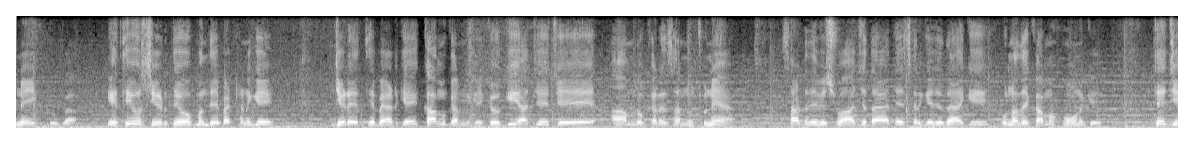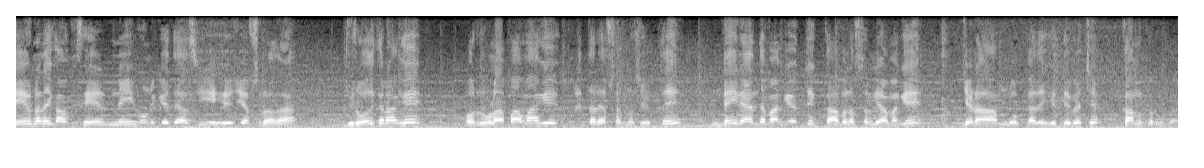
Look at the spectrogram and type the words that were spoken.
ਨਹੀਂ ਕਰੂਗਾ। ਇੱਥੇ ਉਹ ਸੀਟ ਤੇ ਉਹ ਬੰਦੇ ਬੈਠਣਗੇ, ਜਿਹੜੇ ਇੱਥੇ ਬੈਠ ਕੇ ਕੰਮ ਕਰਨਗੇ। ਕਿਉਂਕਿ ਅੱਜ ਜੇ ਆਮ ਲੋਕਾਂ ਨੇ ਸਾਨੂੰ ਚੁਣਿਆ, ਸਾਡੇ ਤੇ ਵਿਸ਼ਵਾਸ ਜਤਾਇਆ ਤੇ ਇਸ ਕਰਕੇ ਜਤਾਇਆ ਕਿ ਉਹਨਾਂ ਦੇ ਕੰਮ ਹੋਣਗੇ। ਤੇ ਜੇ ਉਹਨਾਂ ਦੇ ਕੰਮ ਫੇਰ ਨਹੀਂ ਹੋਣਗੇ, ਤੇ ਅਸੀਂ ਇਹੋ ਜਿਹੇ ਅਫਸਰਾਂ ਦਾ ਵਿਰੋਧ ਕਰਾਂਗੇ ਔਰ ਰੋਲਾ ਪਾਵਾਂਗੇ ਇੱਦਾਂ ਦੇ ਅਫਸਰ ਨੂੰ ਸੀਟ ਤੇ ਨਹੀਂ ਰਹਿਣ ਦੇਵਾਂਗੇ, ਉੱਥੇ ਕਾਬਲ ਅਫਸਰ ਲਿਆਵਾਂਗੇ, ਜਿਹੜਾ ਆਮ ਲੋਕਾਂ ਦੇ ਹਿੱਤ ਦੇ ਵਿੱਚ ਕੰਮ ਕਰੂਗਾ।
